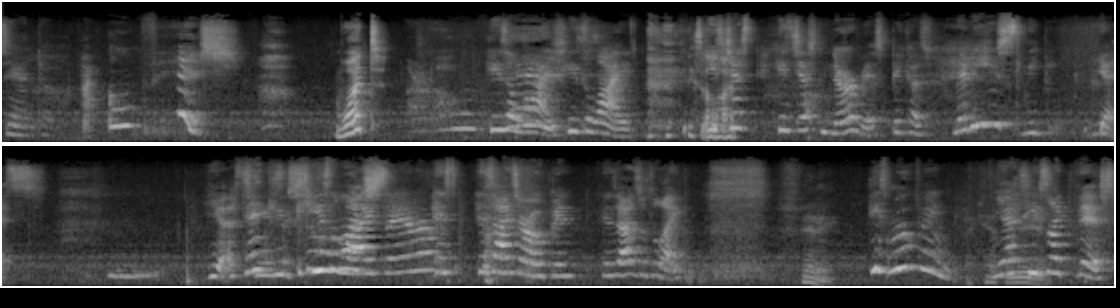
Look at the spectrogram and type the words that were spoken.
Santa. Oh, fish. What? Oh, he's alive. He's alive. He's He's alive. just he's just nervous because maybe he's sleeping. Yes. Yes. Thank he's, you he's alive. much, Santa. His his eyes are open. His eyes are like Finny, he's moving. I can't Yes, believe he's like this.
